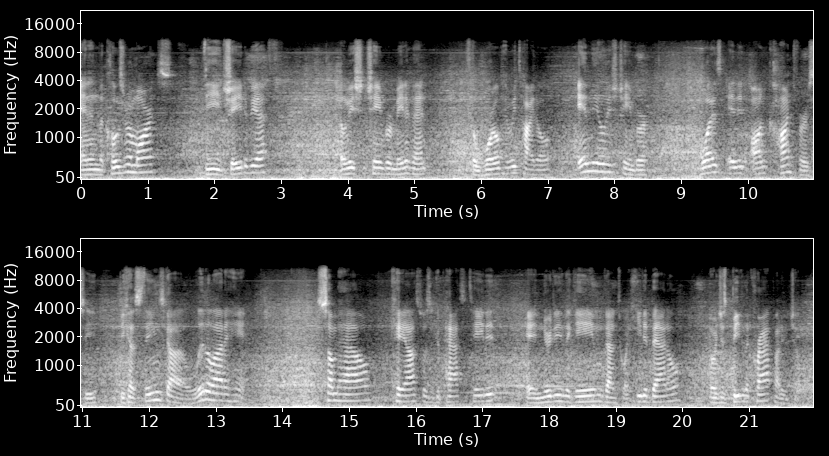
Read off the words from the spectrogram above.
And in the closing remarks, the JWF Elimination Chamber main event, the World Heavy title, in the Elimination Chamber was ended on controversy because things got a little out of hand. Somehow, Chaos was incapacitated and Nerding the game got into a heated battle and were just beating the crap out of each other.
